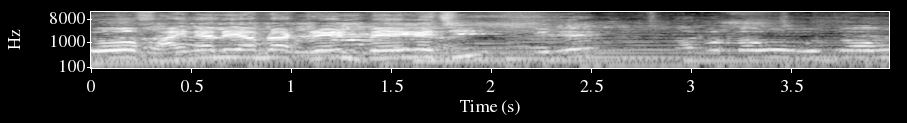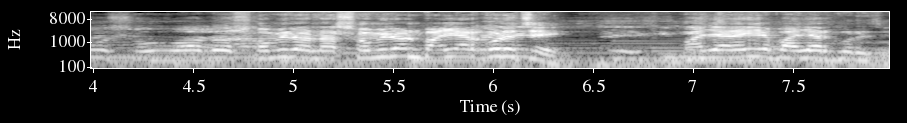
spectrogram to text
তো ফাইনালি আমরা ট্রেন পেয়ে গেছি। সৌগত সমীরণ, আর সমীরণ বাজার করেছে। বাজার বাজার করেছে।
